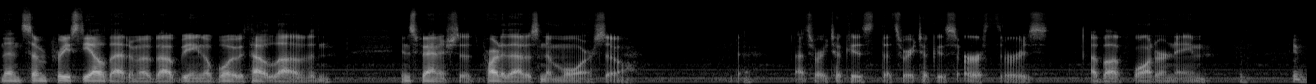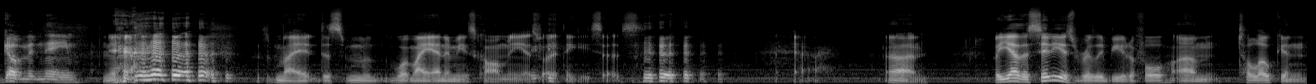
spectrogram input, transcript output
Then some priest yelled at him about being a boy without love and in Spanish the part of that is namor, so uh, that's where he took his that's where he took his earth or his above water name. Government name. Yeah. It's my this what my enemies call me is what I think he says. Yeah. Um, but yeah, the city is really beautiful. Um, Talokan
